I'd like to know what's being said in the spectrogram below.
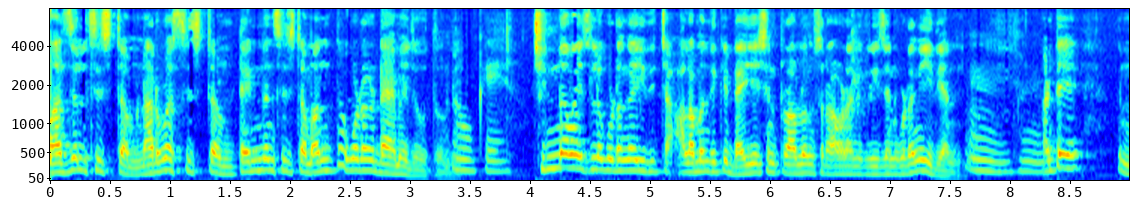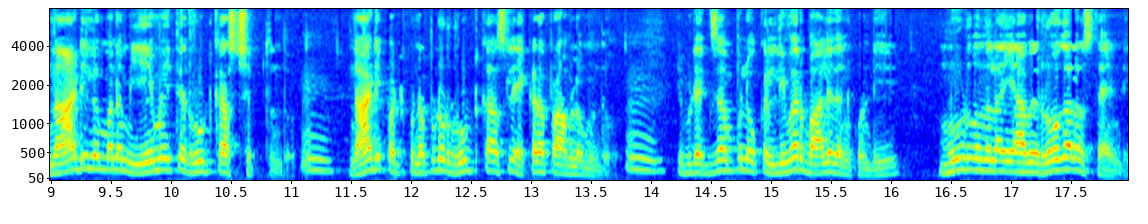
muscle system nervous system tendon system అంతా కూడా డ్యామేజ్ అవుతుంది. చిన్న వయసులో కూడా ఇది చాలా మందికి డైజెషన్ ప్రాబ్లమ్స్ రావడానికి రీజన్ కూడా ఇది అని. అంటే నాడిలో మనం ఏమైతే రూట్ కాస్ట్ చెప్తుందో నాడి పట్టుకున్నప్పుడు రూట్ కాస్ట్లో ఎక్కడ ప్రాబ్లం ఉందో. ఇప్పుడు ఎగ్జాంపుల్ ఒక లివర్ బాగాలేదనుకోండి మూడు వందల యాభై రోగాలు వస్తాయండి.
